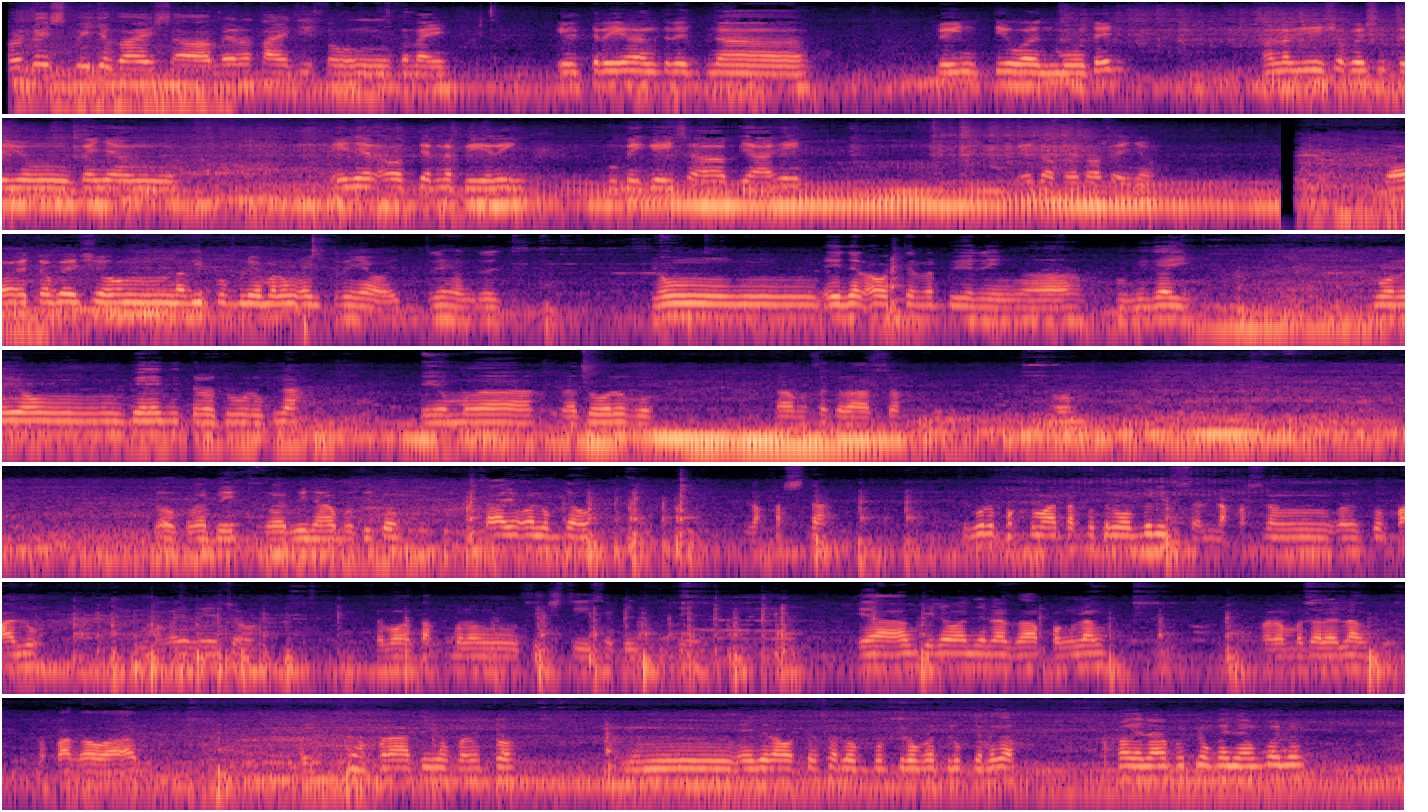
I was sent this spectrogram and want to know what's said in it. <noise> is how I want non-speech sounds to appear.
For this video guys, ah meron tayo ditong kanay L300 na 21 model. Ang nag-issue kasi ito yung kanyang inner outer na bearing bumigay sa biyahe. Ito, ito sa inyo. So, ito guys yung naging problema ng L3 niya, L300. Yung inner outer na bearing ah bumigay. Siguro yung bearing dito natulog na. Ito yung mga natulog ko. Tama sa grasa. Oh. Ito, grabe. Grabe naabot ito. Saka yung anog niya, oh. Lakas na. Siguro pag tumatakbo ito mabilis, ang lakas ng ganito, palo. Kanya kaya siya, oh. Sa mga takbo ng 60, 70 din. Kaya ang ginawa niya nagapang lang. Para madala lang. Napagawaan. Ay, natin yung ganito. Yung engine outer sa loob, drog talaga. Kaya nabot yung kanyang ano,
